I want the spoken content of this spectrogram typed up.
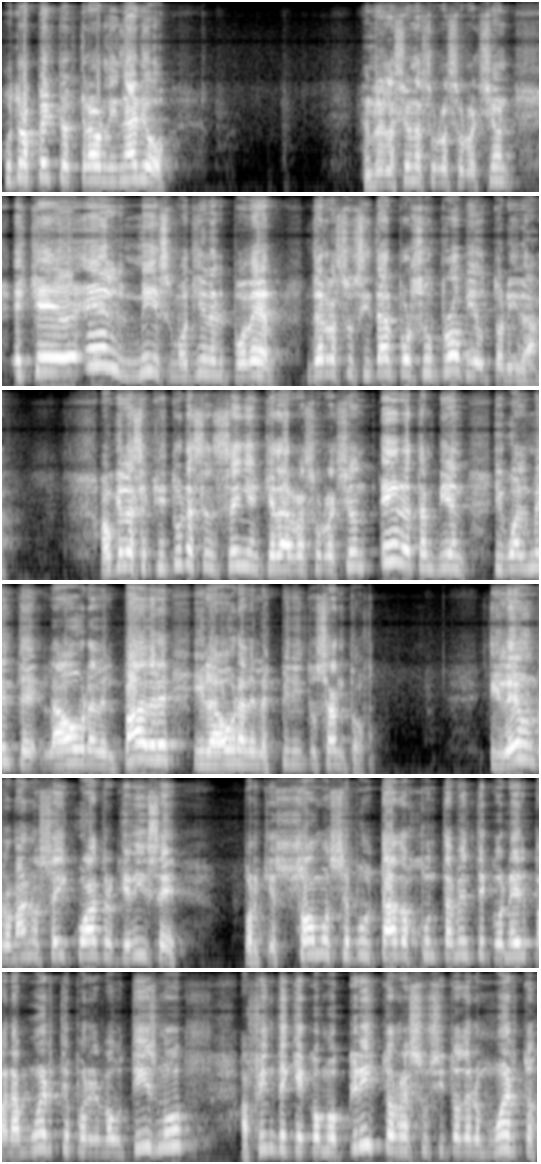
Otro aspecto extraordinario en relación a su resurrección es que Él mismo tiene el poder de resucitar por su propia autoridad. Aunque las escrituras enseñan que la resurrección era también igualmente la obra del Padre y la obra del Espíritu Santo. Y leo en Romanos 6:4 que dice, porque somos sepultados juntamente con Él para muerte por el bautismo, a fin de que como Cristo resucitó de los muertos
